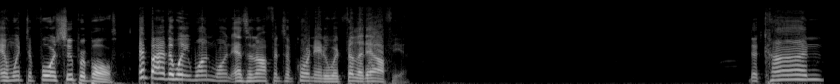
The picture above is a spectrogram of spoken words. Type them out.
and went to four Super Bowls. And by the way, won one as an offensive coordinator with Philadelphia. The con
